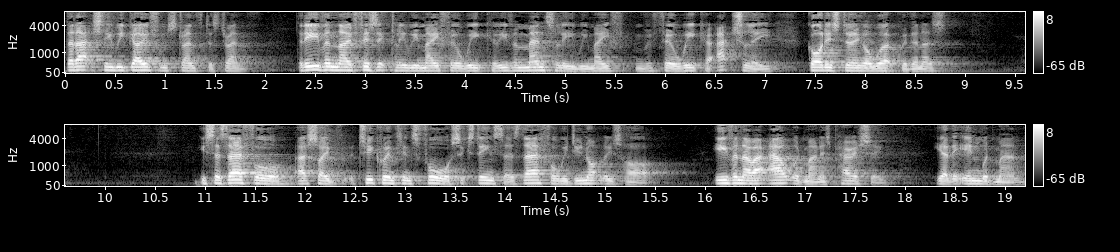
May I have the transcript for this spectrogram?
that actually we go from strength to strength. That even though physically we may feel weaker, even mentally we may feel weaker, actually, God is doing a work within us. He says, therefore, uh, sorry, 2 Corinthians 4 16 says, therefore we do not lose heart. Even though our outward man is perishing, yet the inward man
